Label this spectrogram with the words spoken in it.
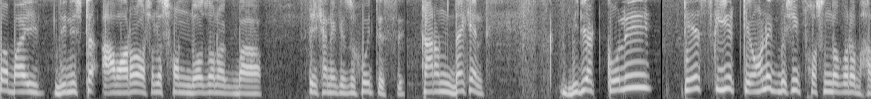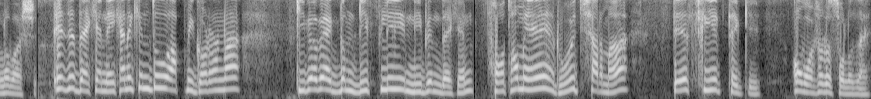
তো ভাই জিনিসটা আবারও আসলে সন্দেহজনক বা এখানে কিছু হইতেছে। কারণ দেখেন, বিরাট কোহলি টেস্ট ক্রিকেটকে অনেক বেশি পছন্দ করে, ভালোবাসে। এই যে দেখেন, এখানে কিন্তু আপনি ঘটনা কীভাবে একদম ডিপলি নিবেন দেখেন। প্রথমে রোহিত শর্মা টেস্ট ক্রিকেট থেকে অবসরে চলে যায়।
